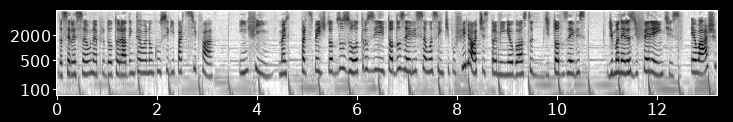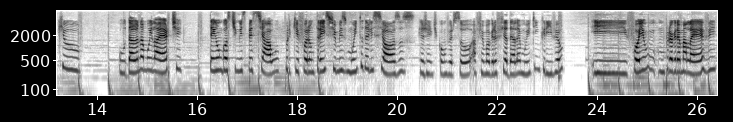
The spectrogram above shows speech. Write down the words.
da seleção, né, para o doutorado, então eu não consegui participar. Enfim, mas participei de todos os outros e todos eles são assim, tipo filhotes para mim. Eu gosto de todos eles de maneiras diferentes. Eu acho que o o da Ana Mui Laerte tem um gostinho especial, porque foram três filmes muito deliciosos que a gente conversou. A filmografia dela é muito incrível. E foi um, um programa leve.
